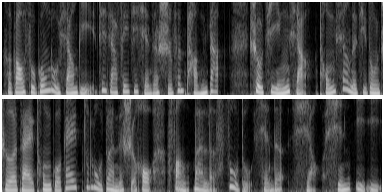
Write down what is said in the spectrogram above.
和高速公路相比，这架飞机显得十分庞大。受其影响，同向的机动车在通过该路段的时候放慢了速度，显得小心翼翼。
